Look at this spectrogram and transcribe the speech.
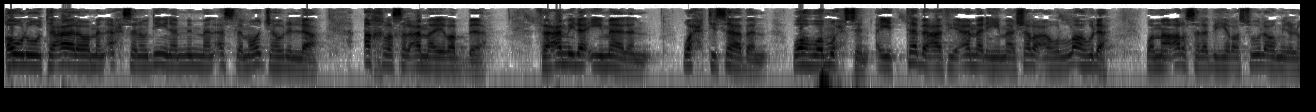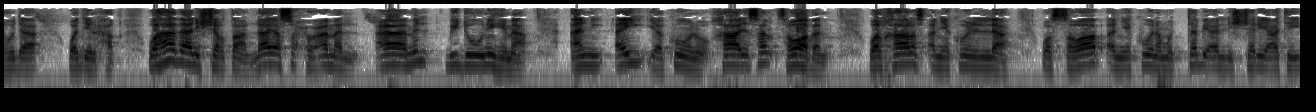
قوله تعالى ومن أحسن دينا ممن أسلم وجهه لله أخلص العمل لربه فعمل إيمانا واحتسابا وهو محسن أي اتبع في عمله ما شرعه الله له وما أرسل به رسوله من الهدى ودين الحق. وهذان الشرطان لا يصح عمل عامل بدونهما أن أي يكون خالصا صوابا والخالص أن يكون لله والصواب أن يكون متبعا للشريعة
